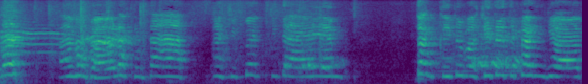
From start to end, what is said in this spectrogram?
Look, I'm a girl. Look at that. And she's 20 time. Thank you for watching the Punjab.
